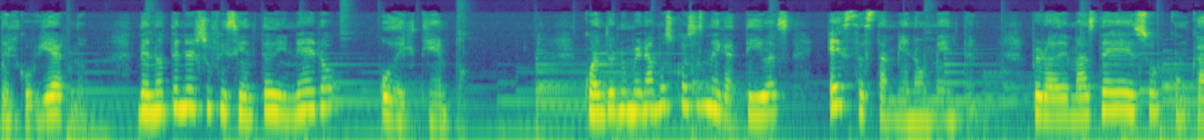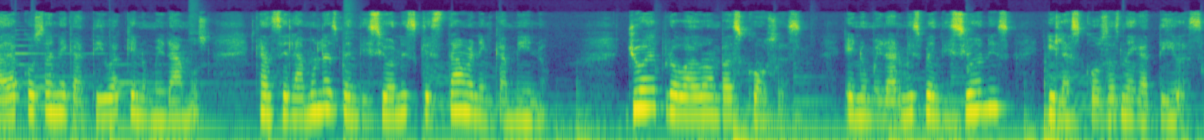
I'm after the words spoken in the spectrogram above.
del gobierno, de no tener suficiente dinero o del tiempo. Cuando enumeramos cosas negativas, estas también aumentan. Pero además de eso, con cada cosa negativa que enumeramos, cancelamos las bendiciones que estaban en camino. Yo he probado ambas cosas, enumerar mis bendiciones y las cosas negativas.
